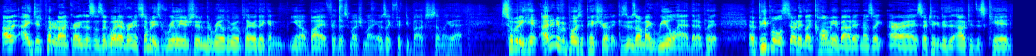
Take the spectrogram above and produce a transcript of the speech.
I, I just put it on Craigslist. I was like, "Whatever." And if somebody's really interested in the reel to reel player, they can you know buy it for this much money. It was like fifty bucks or something like that. Somebody hit. I didn't even post a picture of it because it was on my real ad that I put it. And people started like calling me about it, and I was like, "All right." So I took it to the, out to this kid,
